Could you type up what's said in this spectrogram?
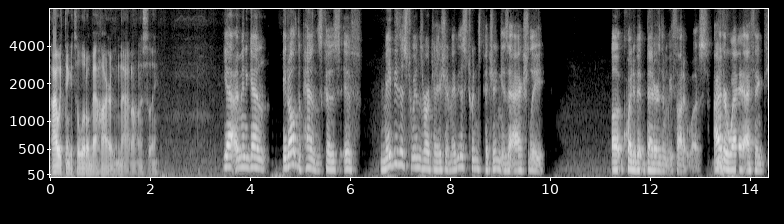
I would think it's a little bit higher than that, honestly. Yeah, I mean, again, it all depends because if maybe this Twins rotation, maybe this Twins pitching is actually uh, quite a bit better than we thought it was. Hmm. Either way, I think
